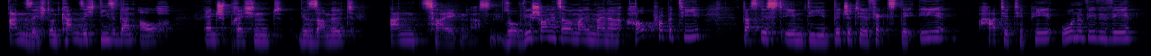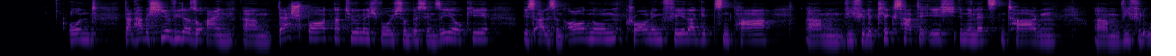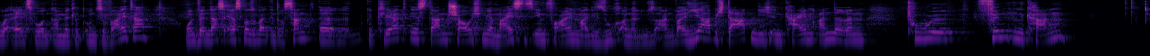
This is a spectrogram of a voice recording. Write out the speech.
Ansicht und kann sich diese dann auch entsprechend gesammelt anzeigen lassen. So, wir schauen jetzt aber mal in meine Hauptproperty. Das ist eben die digitaleffects.de HTTP ohne www. Und dann habe ich hier wieder so ein ähm, Dashboard natürlich, wo ich so ein bisschen sehe, okay, ist alles in Ordnung, Crawling-Fehler gibt's ein paar, ähm, wie viele Klicks hatte ich in den letzten Tagen, ähm, wie viele URLs wurden ermittelt und so weiter. Und wenn das erstmal soweit interessant äh, geklärt ist, dann schaue ich mir meistens eben vor allem mal die Suchanalyse an, weil hier habe ich Daten, die ich in keinem anderen Tool finden kann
